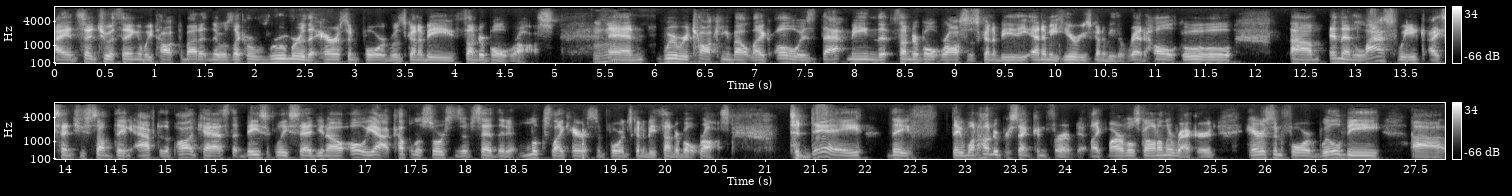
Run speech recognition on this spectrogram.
I had sent you a thing and we talked about it, and there was like a rumor that Harrison Ford was going to be Thunderbolt Ross, Mhm. and we were talking about like, oh, is that mean that Thunderbolt Ross is going to be the enemy here? He's going to be the Red Hulk. Ooh. Um, and then last week, I sent you something after the podcast that basically said, you know, oh yeah, a couple of sources have said that it looks like Harrison Ford's going to be Thunderbolt Ross. Today, they they 100% confirmed it. Like Marvel's gone on the record, Harrison Ford will be uh,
